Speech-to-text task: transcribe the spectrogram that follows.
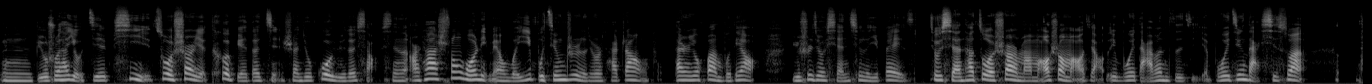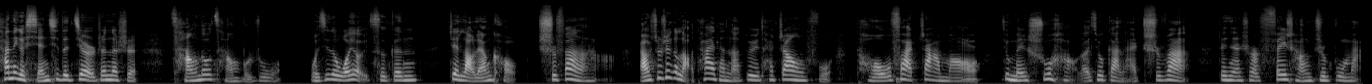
嗯，比如说他有洁癖，做事儿也特别的谨慎，就过于的小心。而她生活里面唯一不精致的就是她丈夫，但是又换不掉，于是就嫌弃了一辈子，就嫌他做事儿嘛毛手毛脚的，又不会打扮自己，也不会精打细算。她那个嫌弃的劲儿真的是藏都藏不住。我记得我有一次跟这老两口吃饭哈，然后就这个老太太呢，对于她丈夫头发炸毛就没梳好了就赶来吃饭这件事儿非常之不满。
